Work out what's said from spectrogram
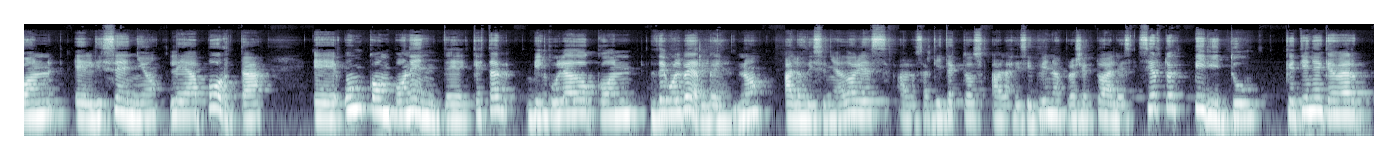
con el diseño le aporta eh, un componente que está vinculado con devolverle ¿no? a los diseñadores, a los arquitectos, a las disciplinas proyectuales, cierto espíritu que tiene que ver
